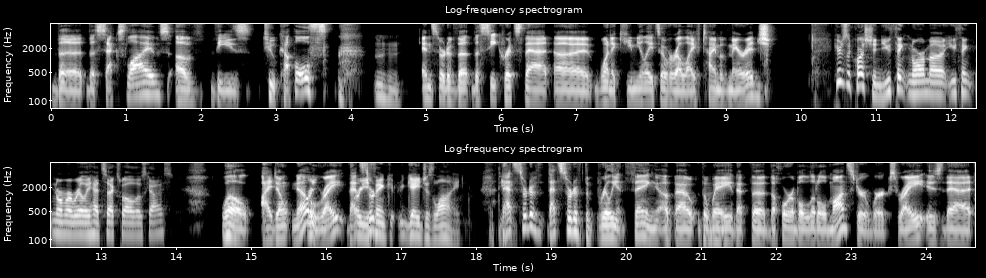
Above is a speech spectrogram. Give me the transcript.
the the sex lives of these two couples Mm-hmm. and sort of the the secrets that uh one accumulates over a lifetime of marriage Here's a question: You think Norma? You think Norma really had sex with all those guys, well i don't know Or- right that's or you of- think Gage is lying? That's end? sort of that's sort of the brilliant thing about the Mhm. way that the the horrible little monster works right is that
